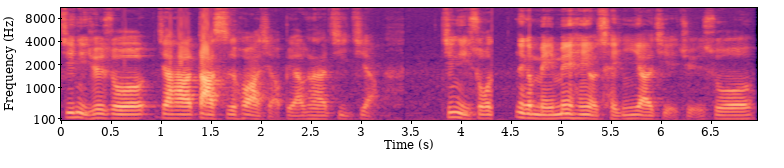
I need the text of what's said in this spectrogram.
经理却说叫他大事化小，不要跟他计较。经理说那个梅梅很有诚意要解决，说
